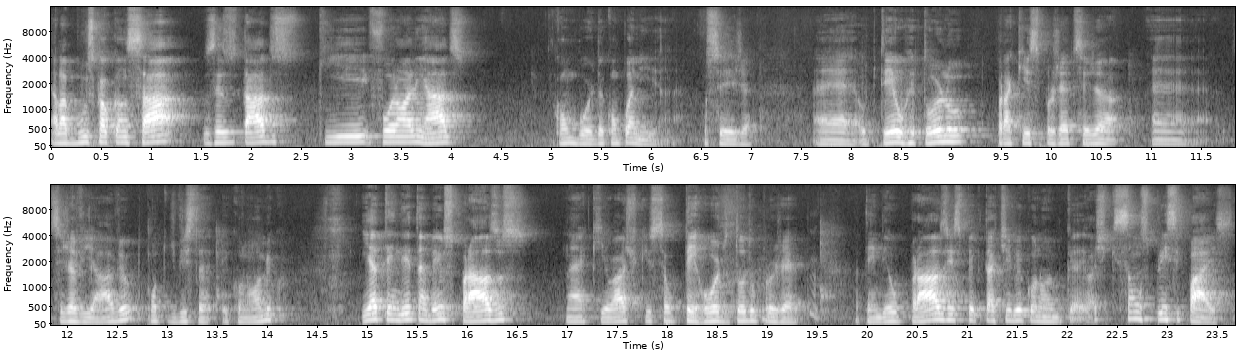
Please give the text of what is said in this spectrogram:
ela busca alcançar os resultados que foram alinhados com o board da companhia, né? ou seja, é, obter o retorno para que esse projeto seja é, seja viável do ponto de vista econômico e atender também os prazos né? Que eu acho que isso é o terror de todo o projeto. Atender o prazo e a expectativa econômica, eu acho que são os principais.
